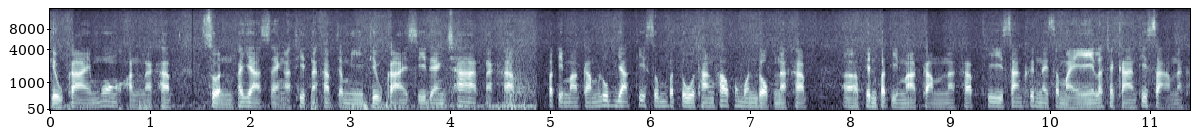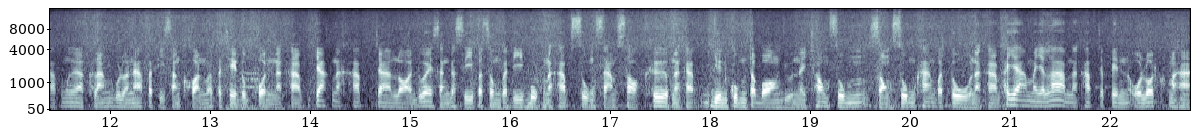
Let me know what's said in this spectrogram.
ผิวกายม่วงอ่อนนะครับ ส่วนพญาแสงอาทิตย์นะครับจะมีผิวกายสีแดงชาตินะครับประติมากรรมรูปยักษ์ที่ซุ้มประตูทางเข้าพระมณฑปนะครับเป็นประติมากรรมนะครับที่สร้างขึ้นในสมัยรัชกาลที่3นะครับเมื่อครั้งบูรณะปฏิสังขรณ์วัดประเชตุพนนะครับยักษ์นะครับจะหล่อด้วยสังกะสีผสมกระดีบุกนะครับสูง 3 ศอกคืบนะครับยืนกุมตะบองอยู่ในช่องซุ้มสองซุ้มข้างประตูนะครับพญามายาลาบนะครับจะเป็นโอรสมหา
